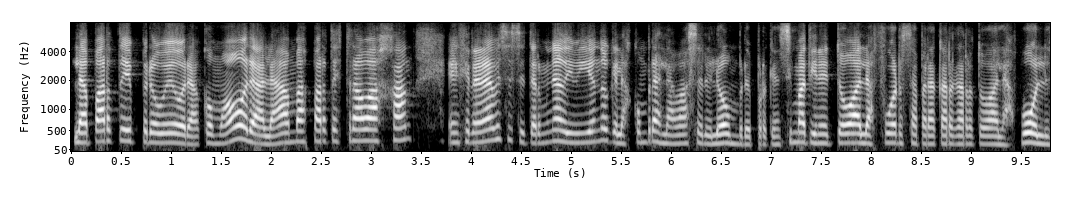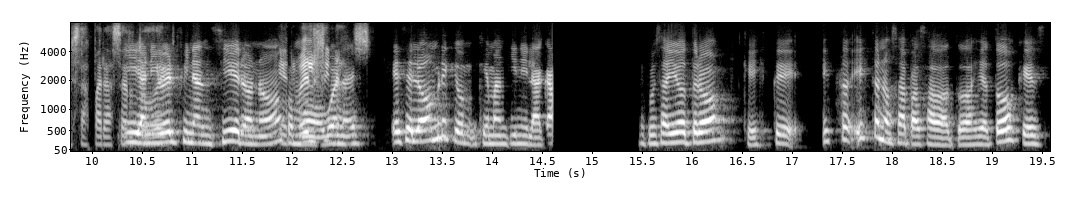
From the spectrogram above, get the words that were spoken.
la parte proveedora. Como ahora las ambas partes trabajan, en general a veces se termina dividiendo que las compras las va a hacer el hombre, porque encima tiene toda la fuerza para cargar todas las bolsas, para hacer... Y a nivel financiero, ¿no? Como, bueno, es, el hombre que, mantiene la casa. Después hay otro, que este, esto, esto nos ha pasado a todas y a todos, que es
